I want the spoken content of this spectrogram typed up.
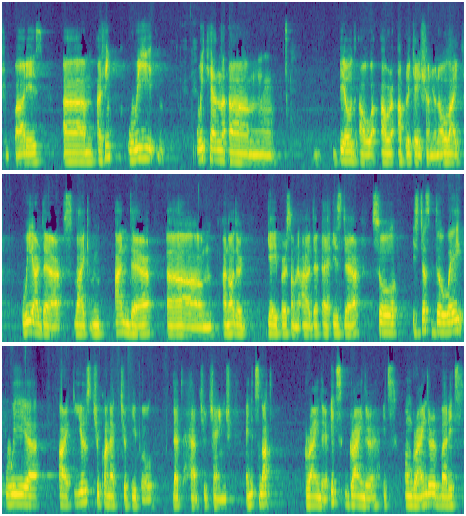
to parties. Um, I think we we can um, build our our application. You know, like we are there. Like I'm there. Um, another gay person uh, is there. So it's just the way we. Uh, are used to connect to people that have to change. And it's not Grindr, It's Grindr, It's on Grindr, but it's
